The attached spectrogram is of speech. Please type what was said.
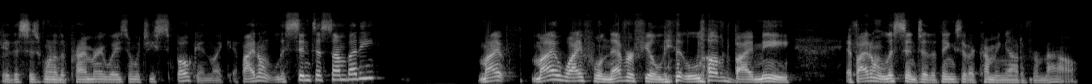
okay, this is one of the primary ways in which he's spoken. Like if I don't listen to somebody, my my wife will never feel loved by me if I don't listen to the things that are coming out of her mouth.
